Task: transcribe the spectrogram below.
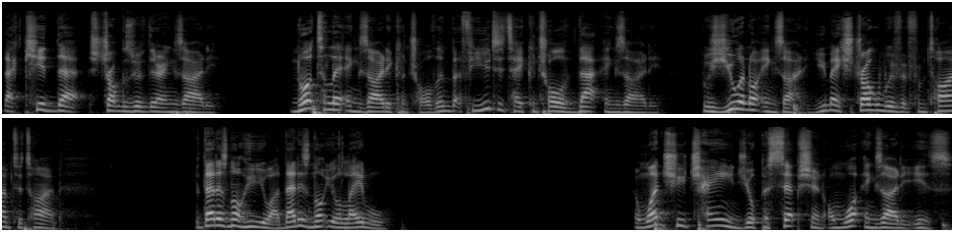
that kid that struggles with their anxiety. Not to let anxiety control them, but for you to take control of that anxiety. Because you are not anxiety. You may struggle with it from time to time. But that is not who you are. That is not your label. And once you change your perception on what anxiety is,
